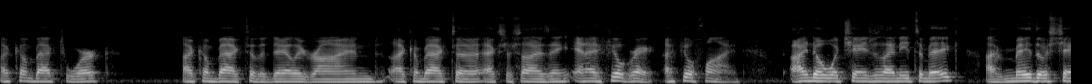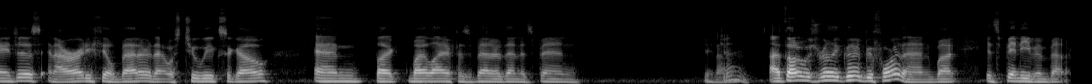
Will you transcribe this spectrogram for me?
I come back to work. I come back to the daily grind. I come back to exercising, and I feel great. I feel fine. I know what changes I need to make. I've made those changes, and I already feel better. That was two weeks ago, and like my life is better than it's been You know, Good. I thought it was really good before then, but it's been even better.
